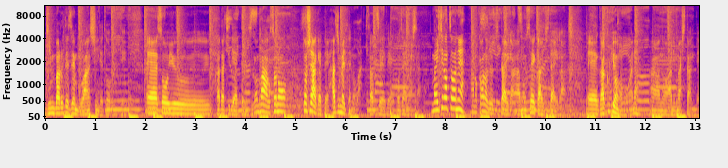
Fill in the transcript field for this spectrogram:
ジンバルで全部ワンシーンで撮るっていう、えーそういう形でやってるんですが、まあ、その年明けて初めての撮影でございました、まあ、1月はねあの彼女自体があの正解自体が、えー学業の方がねあのありましたんで、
